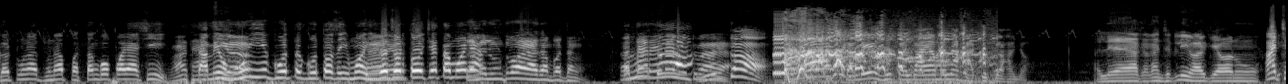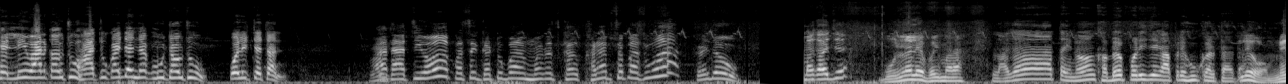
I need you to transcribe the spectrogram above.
ગટુના જૂના પતંગો પડ્યા છે. તમે હું એ ગોતો ગોતો છે? એમાં હીરો જડતો છે તમને? તમે લૂંટવા આવ્યા હતા પતંગ. અત્યારે ના લૂંટવા. લૂંટો. તમે હું કરવા આયા મને સાચું કહેજો અલે કાકા કેટલી વાર કહેવાનું? આ છેલ્લી વાર કહું છું સાચું કહી દે ને હું જાઉં છું. Police station. વાત સાચી હો પછી ઘટુ પર મગજ ખરાબ છે પાછું હો. કહી દઉં. મગાવજે બોલ ના લે ભાઈ મારા. લાગા તૈનો ખબર પડી જાય કે આપણે શું કરતા હતા. એટલે અમને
